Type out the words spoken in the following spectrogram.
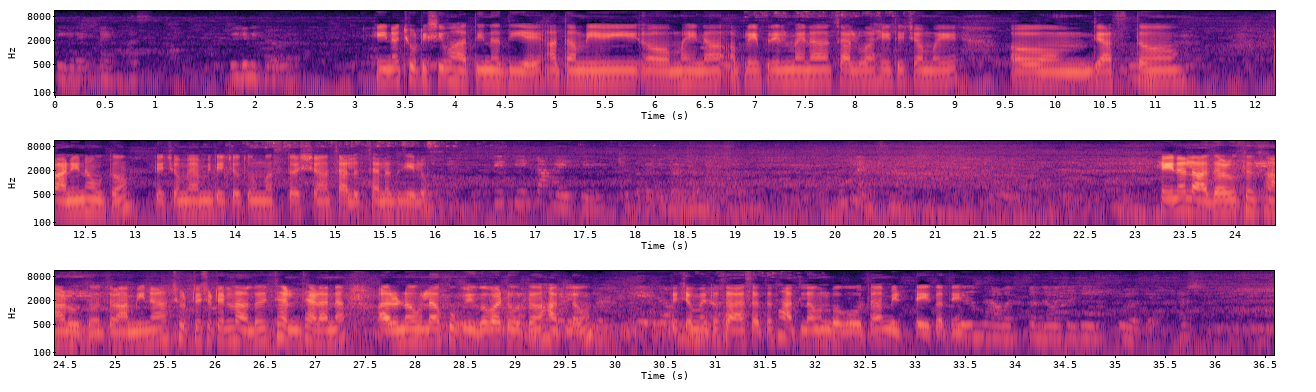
तिकडे टाइमपास तुझे मित्र. ही ना छोटीशी वाहती नदी आहे. आता मे महिना आपला एप्रिल महिना चालू आहे. त्याच्यामुळे जास्त पाणी नव्हतं. त्याच्यामुळे आम्ही त्याच्यातून मस्त अशा चालत चालत गेलो. हे ना लाजाळूचं झाड होतं. तर आम्ही ना छोट्या छोट्या लादळ झा झाडांना अर्णवला खूप वेगळं वाटत होतं हात लावून. त्याच्यामुळे तो सा सतत हात लावून बघू होता मिटते का ते.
